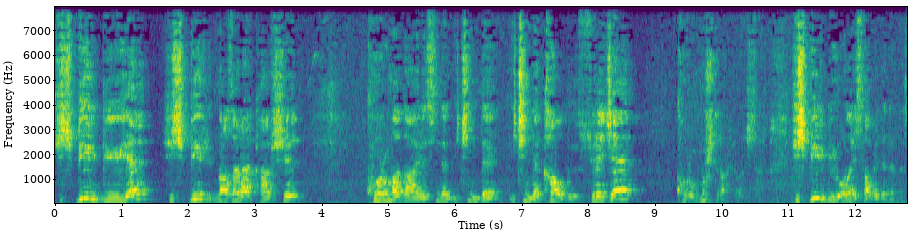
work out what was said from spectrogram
hiçbir büyüye, hiçbir nazara karşı koruma dairesinden içinde içinde kaldığı sürece korunmuştur arkadaşlar. Hiçbir büyü ona isabet edemez.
